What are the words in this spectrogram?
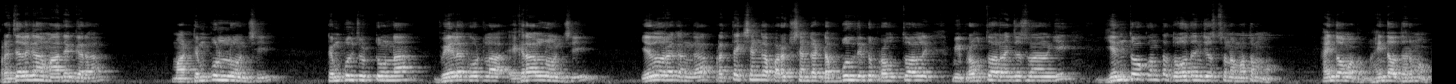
ప్రజలుగా మా దగ్గర మా టెంపుల్లోంచి టెంపుల్ చుట్టూ ఉన్న వేల కోట్ల ఎకరాల్లోంచి ఏదో రకంగా ప్రత్యక్షంగా పరోక్షంగా డబ్బులు తింటూ ప్రభుత్వాలు మీ ప్రభుత్వాలు రన్ ఎంతో కొంత దోహదం చేస్తున్న మతం హైందవ మతం హైందవ ధర్మం.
